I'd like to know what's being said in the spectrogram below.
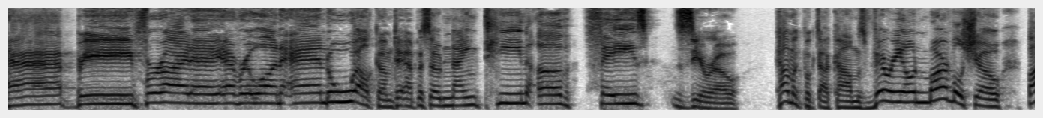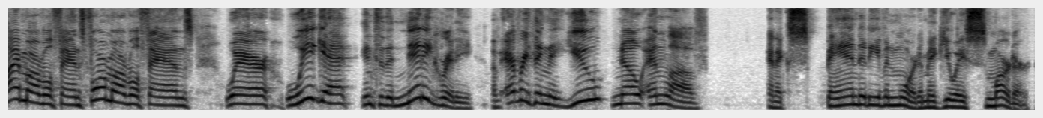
Happy Friday, everyone, and welcome to episode 19 of Phase Zero, comicbook.com's very own Marvel show by Marvel fans for Marvel fans, where we get into the nitty gritty of everything that you know and love and expand it even more to make you a smarter,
